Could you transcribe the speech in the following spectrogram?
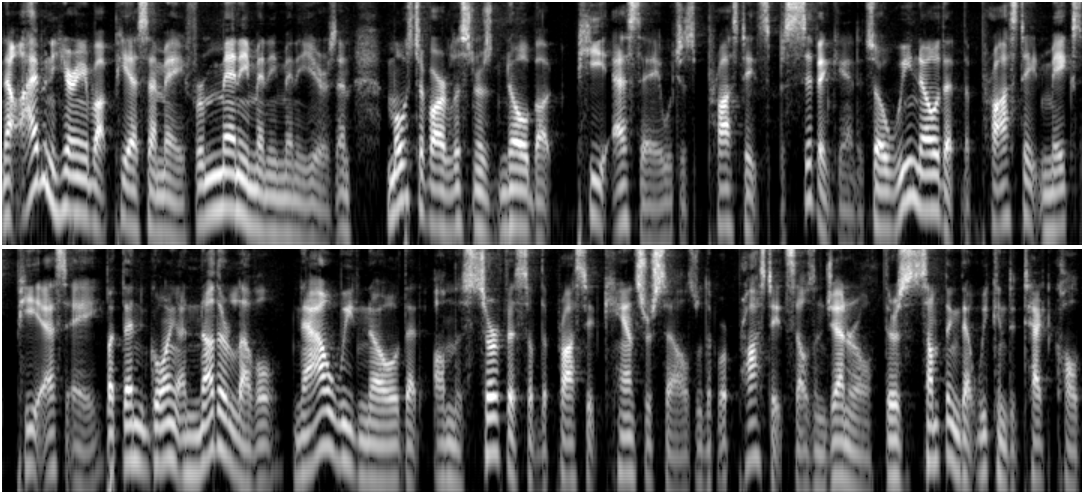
Now, I've been hearing about PSMA for many, many, many years, and most of our listeners know about PSA, which is prostate specific antigen. So we know that the prostate makes PSA, but then going another level, now we know that on the surface of the prostate cancer cells or the or prostate cells in general, there's something that we can detect called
